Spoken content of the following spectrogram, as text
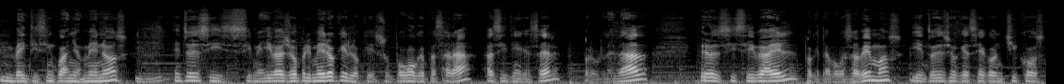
25 años menos. Entonces, si, si me iba yo primero, que es lo que supongo que pasará, así tiene que ser, por la edad, pero si se iba él, porque tampoco sabemos, y entonces yo qué hacía con chicos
